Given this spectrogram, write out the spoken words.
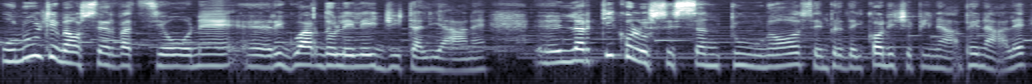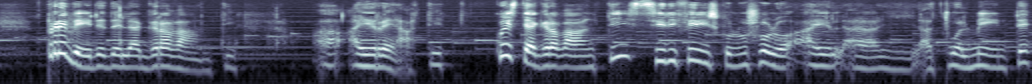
Un'ultima osservazione eh, riguardo le leggi italiane. Eh, l'articolo 61, sempre del codice penale, prevede delle aggravanti ai reati. Queste aggravanti si riferiscono solo ai, ai, attualmente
